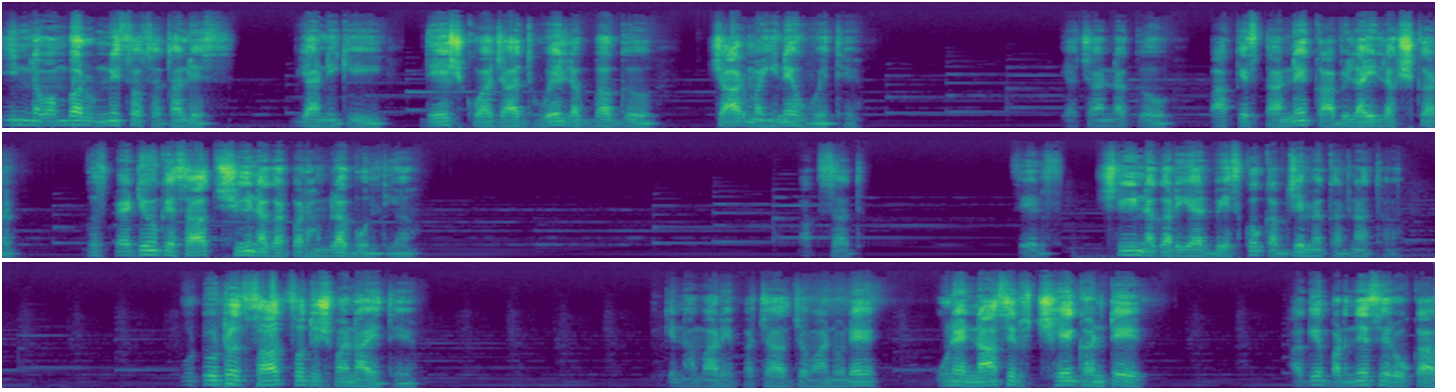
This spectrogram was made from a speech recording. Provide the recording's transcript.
3 नवंबर 1947 यानी कि देश को आज़ाद हुए लगभग चार महीने हुए थे। अचानक पाकिस्तान ने काबिलाई लश्कर, घुसपैठियों के साथ श्रीनगर पर हमला बोल दिया। मकसद सिर्फ़ श्रीनगर एयरबेस को कब्जे में करना था। वो टोटल सात सौ दुश्मन आए थे। लेकिन हमारे पचास जवानों ने उन्हें ना सिर्फ़ छह घंटे आगे बढ़ने से रोका,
